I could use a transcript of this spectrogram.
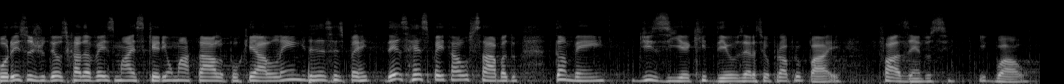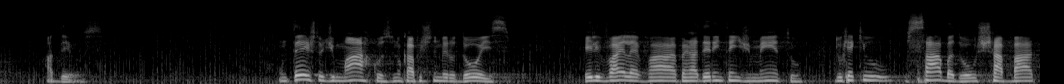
Por isso os judeus cada vez mais queriam matá-lo, porque além de desrespeitar o sábado, também dizia que Deus era seu próprio Pai, fazendo-se igual a Deus. Um texto de Marcos, no capítulo número 2, ele vai levar a verdadeiro entendimento do que é que o sábado ou o Shabat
